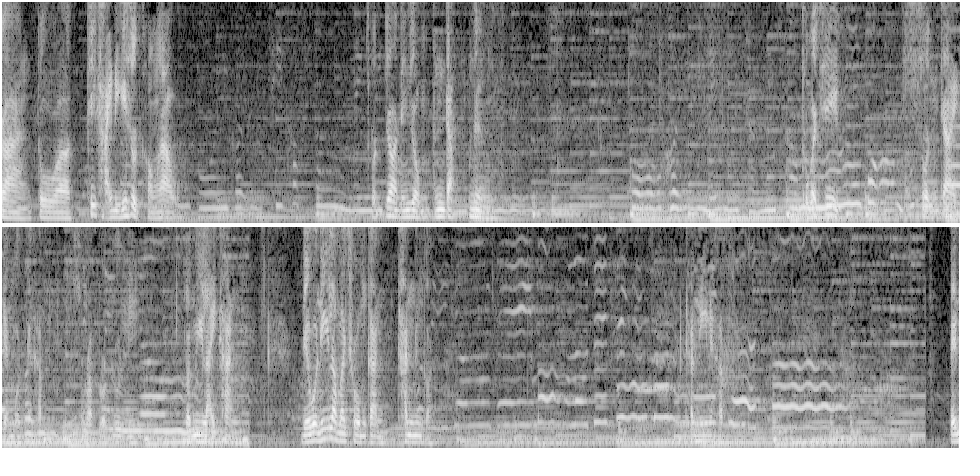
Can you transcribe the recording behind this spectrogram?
กลางตัวที่ขายดีที่สุดของเรา รถยอดนิยมอันดับหนึ่งทุกอาชีพสนใจกันหมดนะครับสำหรับรถรุ่นนี้เรามีหลายคัน เดี๋ยววันนี้เรามาชมกันคันหนึ่งก่อน คันนี้นะครับ เป็น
